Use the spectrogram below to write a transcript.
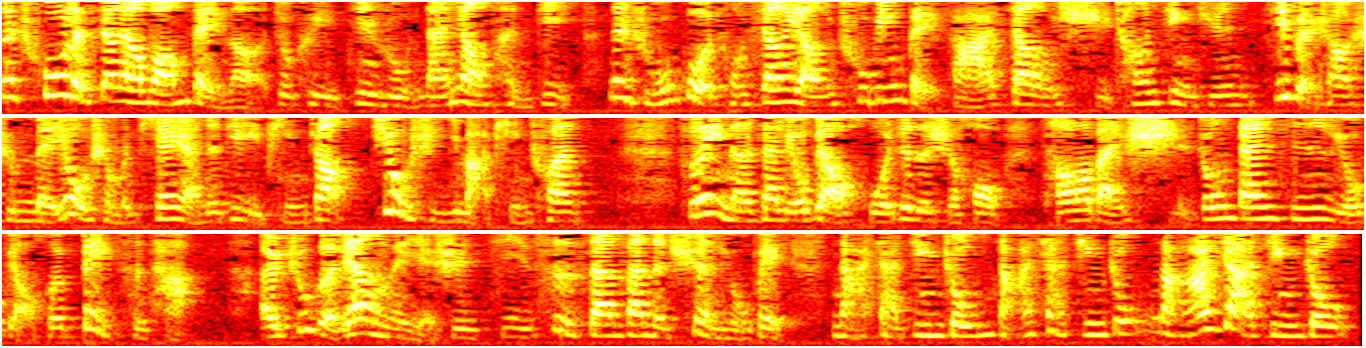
那出了襄阳往北呢，就可以进入南阳盆地。那如果从襄阳出兵北伐，向许昌进军，基本上是没有什么天然的地理屏障，就是一马平川。所以呢，在刘表活着的时候，曹老板始终担心刘表会背刺他。而诸葛亮呢，也是几次三番的劝刘备拿下荆州，拿下荆州，拿下荆州。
